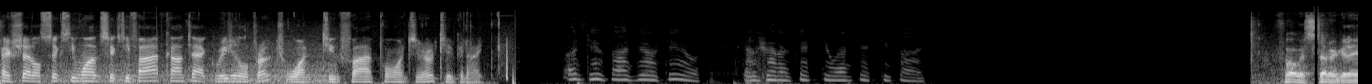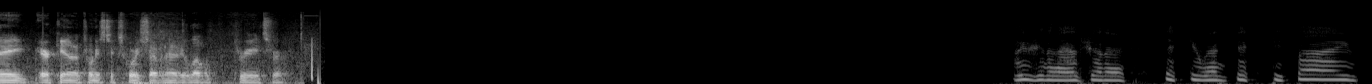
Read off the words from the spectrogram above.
Air Shuttle 6165, contact regional approach 125.02. Good night. 12502, Air Shuttle 6165. Fort Worth Center, good day. Air Canada 2647, heavy level 38, sir. Regional Air Shuttle 6165,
